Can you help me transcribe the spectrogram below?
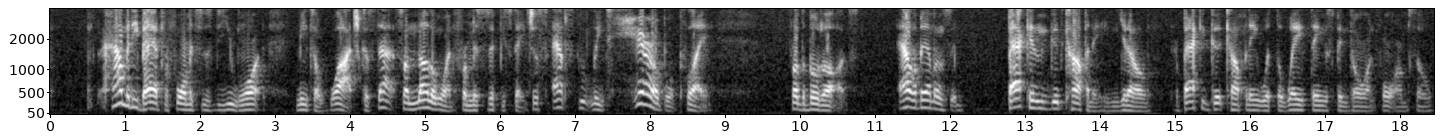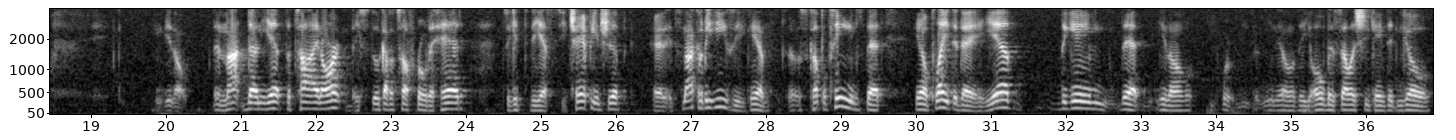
how many bad performances do you want? me to watch because that's another one from Mississippi State. Just absolutely terrible play for the Bulldogs. Alabama's back in good company. You know, they're back in good company with the way things been going for them. So, you know, they're not done yet. The Tide aren't. They still got a tough road ahead to get to the SEC championship, and it's not going to be easy. Again, there's a couple teams that you know played today. Yeah, the game that you know, you know, the Ole Miss LSU game didn't go,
